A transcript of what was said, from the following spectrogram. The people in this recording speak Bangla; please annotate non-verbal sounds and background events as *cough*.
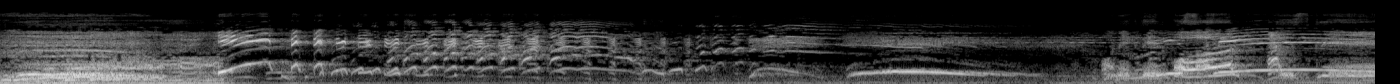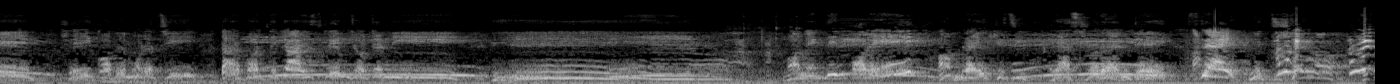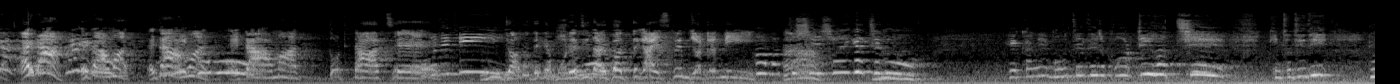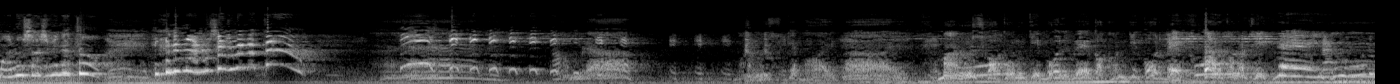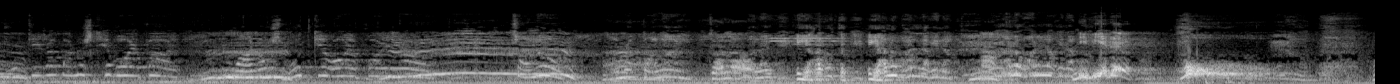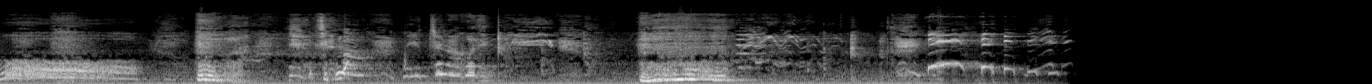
*laughs* অনেকদিন পর আইসক্রিম। সেই কবে মরেছি? তারপর থেকে আইসক্রিম জোটেনি। অনেকদিন পরে আমরা এসেছি রেস্টুরেন্টে এই, মিথ্যে কেন? এই না, এটা আমার এটা আমার এটা আমার তোরটা আছে। থেকে মরেছি তারপর থেকে আইসক্রিম জোটেনি। শেষ হয়ে গেছে গো। এখানে ভূতেদের পার্টি হচ্ছে। কিন্তু দিদি মানুষ আসবে না তো। এখানে মানুষ আসবে না তো। মানুষকে ভয় পাই। মানুষ কখন কি বলবে কখন কি করবে তার কোনো ঠিক নেই। এখন ভূতেরা মানুষকে ভয় পায়। মানুষ ভূতকে ভয় পায়। না চলো এই আলোতে এই আলো ভালো লাগে না। আলো ভালো লাগে না। নিভিয়ে দে। নিচ্ছে না গো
